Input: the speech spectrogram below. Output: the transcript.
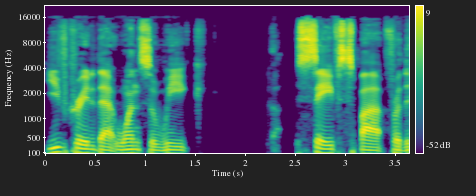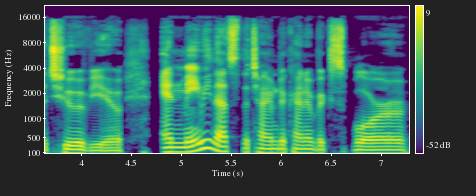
you've created that once a week uh, safe spot for the two of you and maybe that's the time to kind of explore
